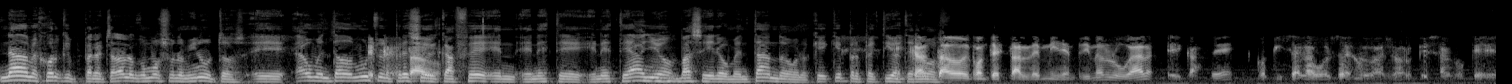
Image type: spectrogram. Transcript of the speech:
nada mejor que para charlarlo con vos unos minutos. Eh, ha aumentado mucho el Encantado. precio del café en, en este en este año. ¿Va a seguir aumentando? Bueno, ¿qué, qué perspectivas tenemos? Encantado de contestarle. Mire, en primer lugar, el café cotiza en la bolsa de Nueva York, que es algo que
